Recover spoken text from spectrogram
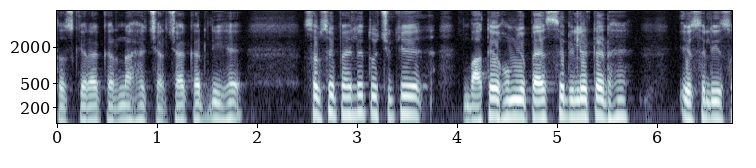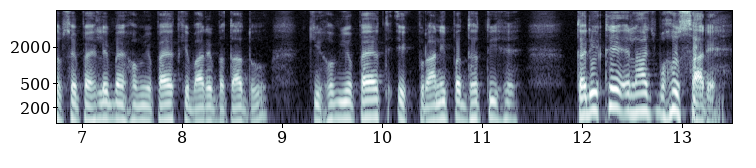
तस्करा करना है, चर्चा करनी है। सबसे पहले तो चूँकि बातें होम्योपैथ से रिलेटेड हैं इसलिए सबसे पहले मैं होम्योपैथ के बारे में बता दूँ कि होम्योपैथ एक पुरानी पद्धति है। तरीक़े इलाज बहुत सारे हैं।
